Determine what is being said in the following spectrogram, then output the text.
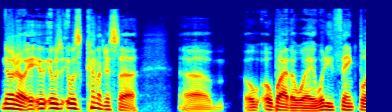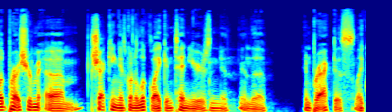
No, no. It, it, was. It was kind of just a. Um, oh, oh, by the way, what do you think blood pressure um, checking is going to look like in ten years in in the in practice? Like,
